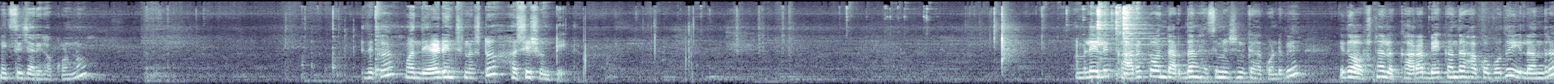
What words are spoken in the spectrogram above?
ಮಿಕ್ಸಿ ಜಾರಿಗೆ ಹಾಕ್ಕೊಂಡು ಇದಕ್ಕೆ ಒಂದು ಎರಡು ಇಂಚಿನಷ್ಟು ಹಸಿ ಶುಂಠಿ. ಆಮೇಲೆ ಇಲ್ಲಿ ಖಾರಕ್ಕೆ ಒಂದು ಅರ್ಧ ಹಸಿಮೆಣ್ಸಿನ್ಕಾಯಿ ಹಾಕ್ಕೊಂಡಿವಿ ಇದು ಆಪ್ಷನಲ್ ಖಾರ ಬೇಕಂದ್ರೆ ಹಾಕೋಬೋದು, ಇಲ್ಲಾಂದ್ರೆ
